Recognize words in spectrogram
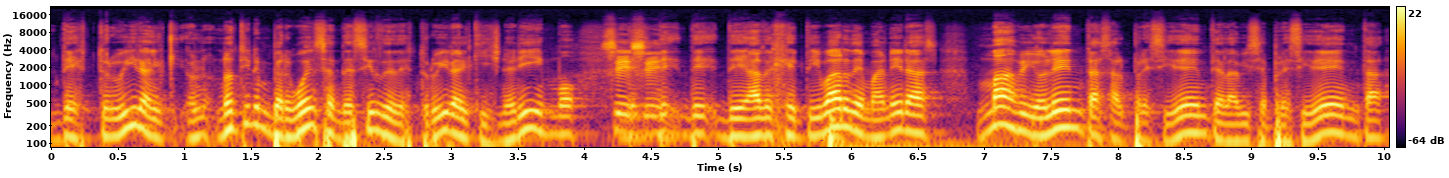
destruir al no- tienen vergüenza en decir de destruir al kirchnerismo Sí, de, sí. de- de- de adjetivar de maneras más violentas al presidente a la vicepresidenta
